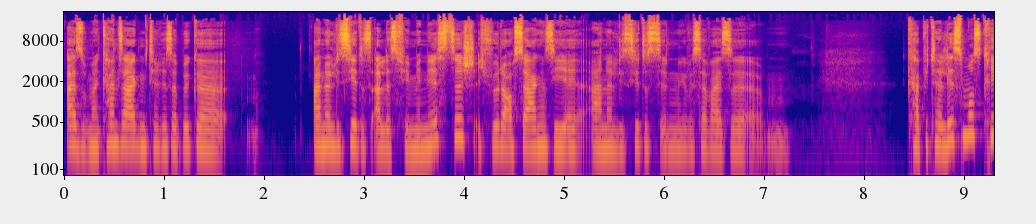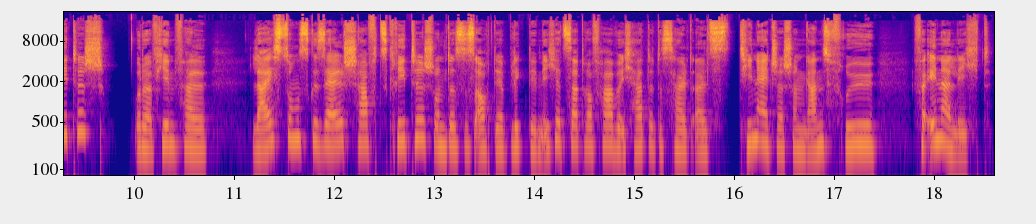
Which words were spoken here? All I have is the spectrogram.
Also man kann sagen, Theresa Bücker analysiert das alles feministisch. Ich würde auch sagen, sie analysiert es in gewisser Weise ähm, kapitalismuskritisch oder auf jeden Fall leistungsgesellschaftskritisch und das ist auch der Blick, den ich jetzt darauf habe. Ich hatte das halt als Teenager schon ganz früh verinnerlicht.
